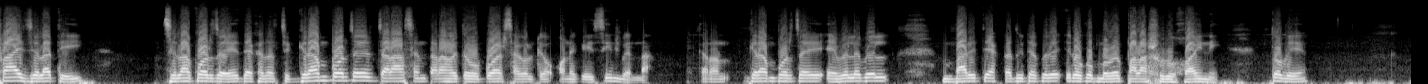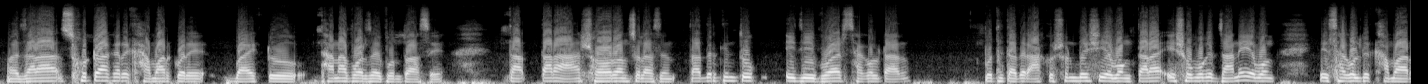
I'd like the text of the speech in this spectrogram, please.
প্রায় জেলাতেই জেলা পর্যায়ে দেখা যাচ্ছে। গ্রাম পর্যায়ের যারা আছেন তারা হয়তো বয়ার ছাগলটি অনেকেই চিনবেন না। কারণ গ্রাম পর্যায়ে অ্যাভেলেবেল বাড়িতে একটা দুইটা করে এরকমভাবে পালা শুরু হয়নি। তবে যারা ছোট আকারে খামার করে বা একটু থানা পর্যায় পর্যন্ত আছে তারা শহর অঞ্চলে আছেন, তাদের কিন্তু এই যে বয়ার ছাগলটার প্রতি তাদের আকর্ষণ বেশি এবং তারা এ সম্পর্কে জানে এবং এই ছাগলটির খামার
